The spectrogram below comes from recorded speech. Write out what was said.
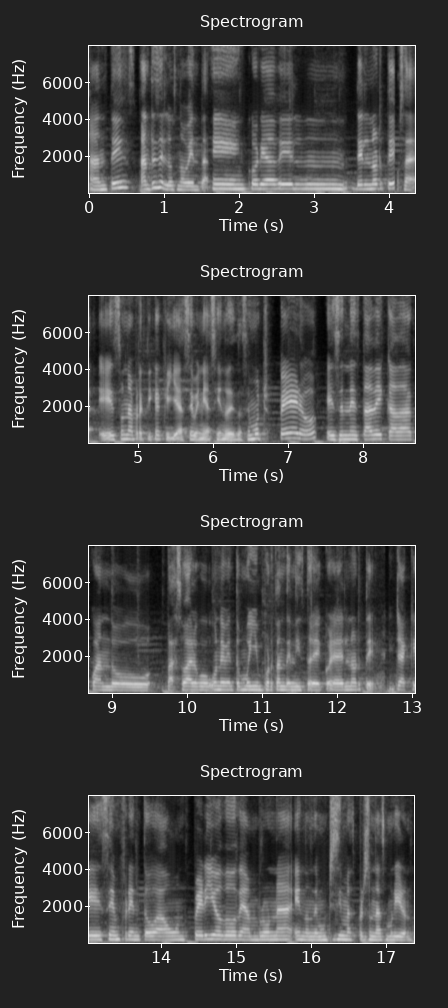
antes, antes de los 90. En Corea del, del, Norte, o sea, es una práctica que ya se venía haciendo desde hace mucho, pero es en esta década cuando pasó algo, un evento muy importante en la historia de Corea del Norte, ya que se enfrentó a un periodo de hambruna en donde muchísimas personas murieron.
